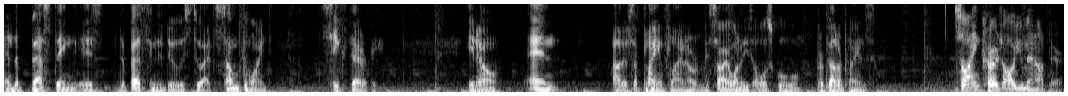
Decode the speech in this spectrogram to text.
and the best thing is the best thing to do is to at some point seek therapy. You know and oh there's a plane flying over me. Sorry one of these old school propeller planes. So i encourage all you men out there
